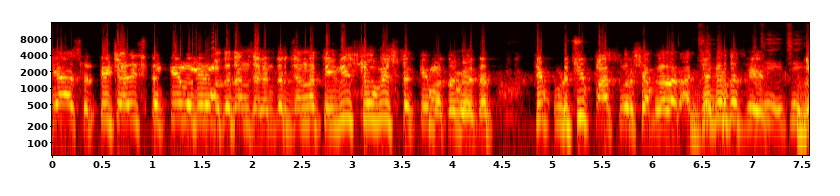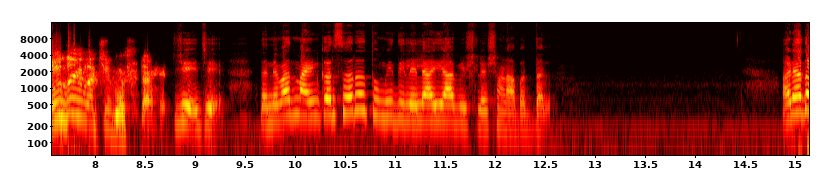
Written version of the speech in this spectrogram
या सत्तेचाळीस टक्के वगैरे मतदान झाल्यानंतर ज्यांना तेवीस चोवीस टक्के मतं मिळतात ते पुढची पाच वर्ष आपल्याला राज्य करतात हे. दुर्दैवाची गोष्ट आहे. जे जे. धन्यवाद माइंडकर सर तुम्ही दिलेल्या या विश्लेषणाबद्दल. आणि आता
